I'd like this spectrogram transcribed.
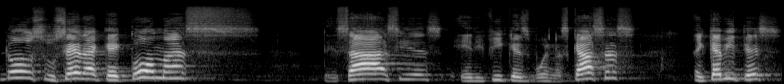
No suceda que comas, te sacies, edifiques buenas casas, en que habites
